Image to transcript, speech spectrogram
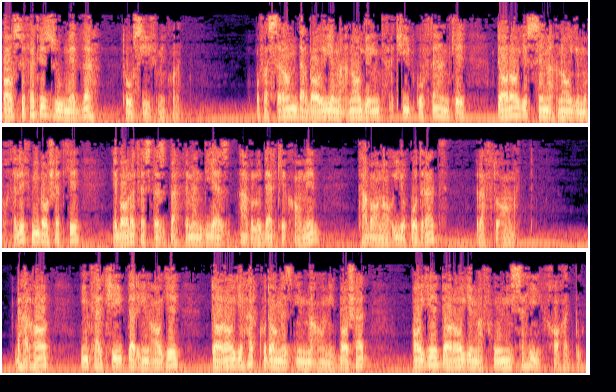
با صفت زومده توصیف می کند مفسران درباره معنای این ترکیب گفتند که دارای سه معنای مختلف می باشد که عبارت است از بهرهمندی از عقل و درک کامل توانایی و قدرت رفت و آمد. به هر حال این ترکیب در این آیه دارای هر کدام از این معانی باشد آیه دارای مفهومی صحیح خواهد بود.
